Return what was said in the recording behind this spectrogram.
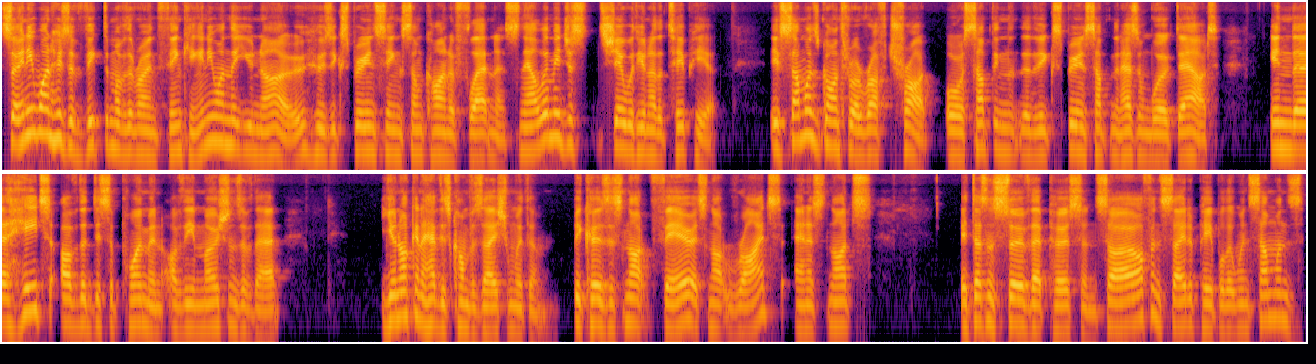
So, anyone who's a victim of their own thinking, anyone that you know who's experiencing some kind of flatness. Now, let me just share with you another tip here. If someone's gone through a rough trot or something that they've experienced something that hasn't worked out, in the heat of the disappointment of the emotions of that, you're not going to have this conversation with them because it's not fair, it's not right, and it's not, it doesn't serve that person. So I often say to people that when someone's,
